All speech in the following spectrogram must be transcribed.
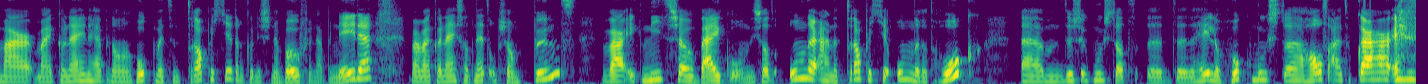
maar mijn konijnen hebben dan een hok met een trappetje, dan kunnen ze naar boven en naar beneden. Maar mijn konijn zat net op zo'n punt waar ik niet zo bij kon. Die zat onder aan het trappetje onder het hok. Um, dus ik moest dat, de, eh, de, hele hok moest uh, half uit elkaar. En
